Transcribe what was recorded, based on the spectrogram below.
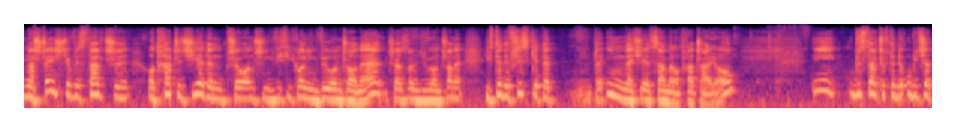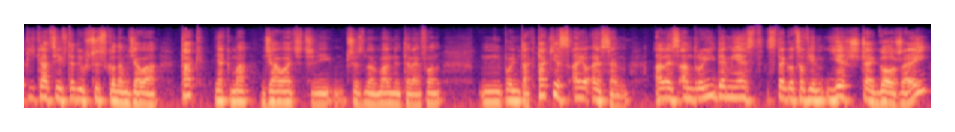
na szczęście wystarczy odhaczyć jeden przełącznik Wi-Fi calling wyłączone, trzeba zrobić wyłączone i wtedy wszystkie te, te inne się same odhaczają. I wystarczy wtedy ubić aplikację i wtedy już wszystko nam działa tak, jak ma działać, czyli przez normalny telefon. Mm, Powiem tak, tak jest z iOS-em, ale z Androidem jest, z tego co wiem, jeszcze gorzej,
